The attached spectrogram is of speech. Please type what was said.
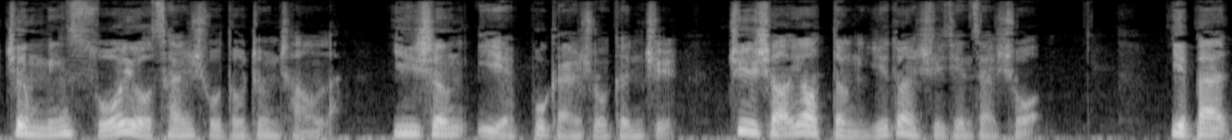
证明所有参数都正常了，医生也不敢说根治，至少要等一段时间再说。一般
